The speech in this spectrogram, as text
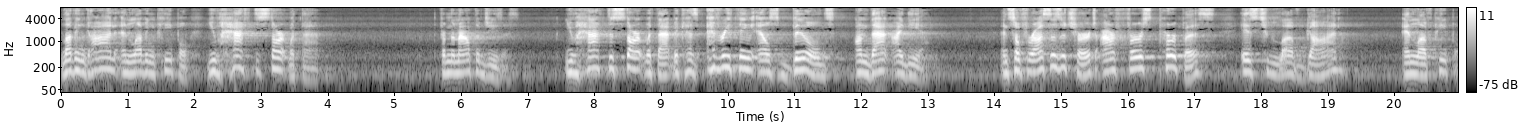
Loving God and loving people. You have to start with that from the mouth of Jesus. You have to start with that because everything else builds on that idea. And so, for us as a church, our first purpose is to love God and love people.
